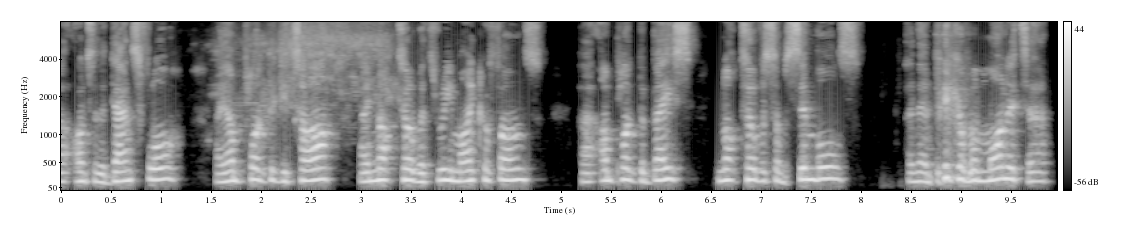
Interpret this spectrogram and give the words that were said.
uh, onto the dance floor. I unplugged the guitar. I knocked over three microphones, uh, unplugged the bass, knocked over some cymbals, and then pick up a monitor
